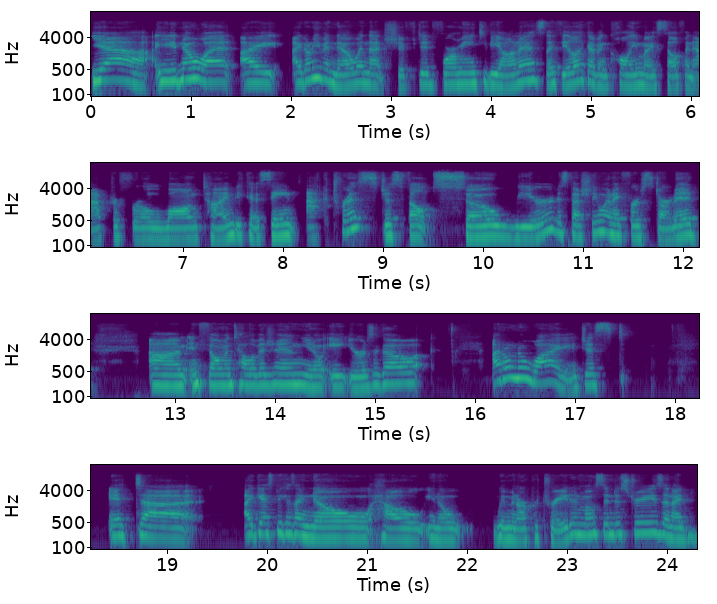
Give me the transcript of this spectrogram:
Yeah, you know what? I I don't even know when that shifted for me to be honest. I feel like I've been calling myself an actor for a long time because saying actress just felt so weird, especially when I first started um, in film and television, you know, 8 years ago. I don't know why. It just it uh I guess because I know how, you know, women are portrayed in most industries and I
